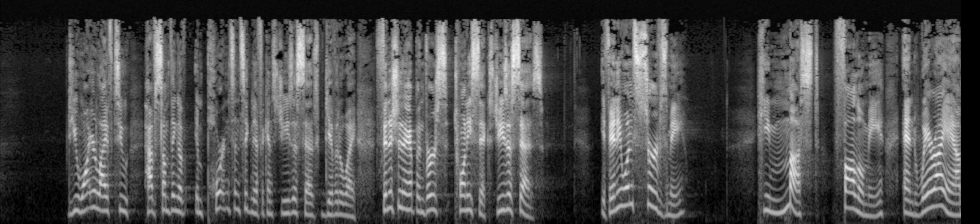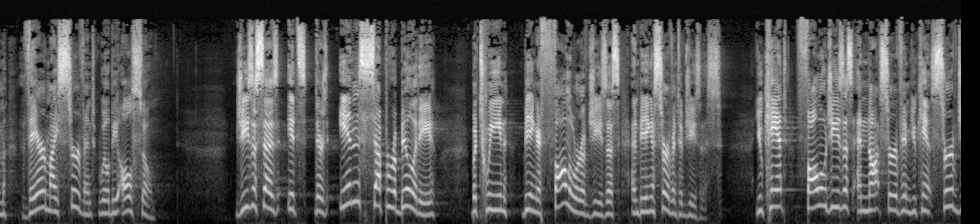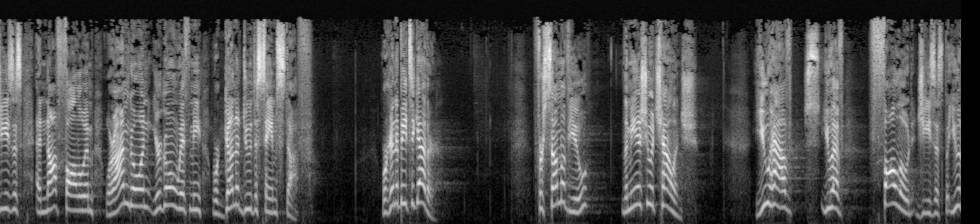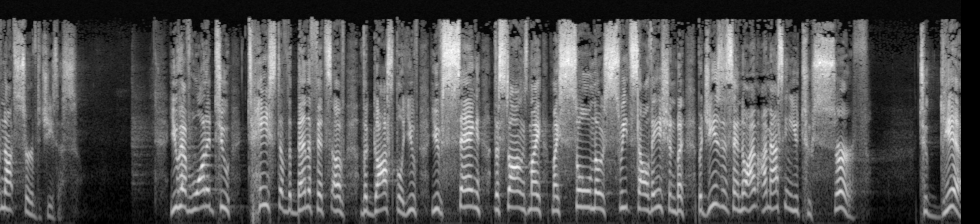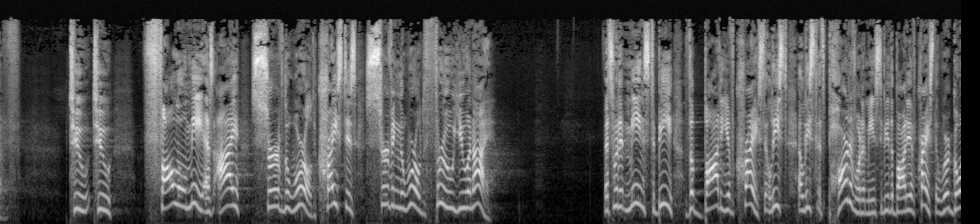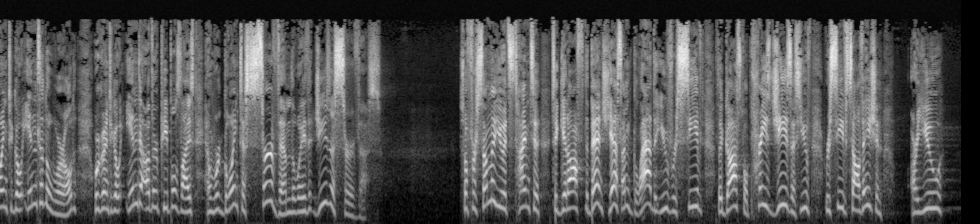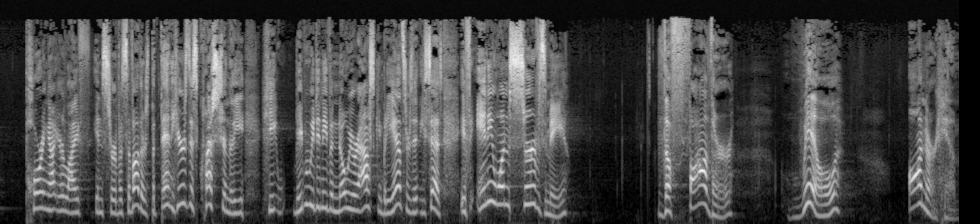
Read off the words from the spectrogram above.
Do you want your life to have something of importance and significance? Jesus says, give it away. Finishing up in verse 26, Jesus says, If anyone serves me, he must follow me, and where I am, there my servant will be also. Jesus says it's there's inseparability between being a follower of Jesus and being a servant of Jesus. You can't follow Jesus and not serve him. You can't serve Jesus and not follow him. Where I'm going, you're going with me. We're going to do the same stuff. We're going to be together. For some of you, let me issue a challenge. You have, you have followed Jesus, but you have not served Jesus. You have wanted to taste of the benefits of the gospel. You've, you've sang the songs, my, my soul knows sweet salvation. But, but Jesus is saying, no, I'm, I'm asking you to serve, to give, to, to follow me as I serve the world. Christ is serving the world through you and I. That's what it means to be the body of Christ. At least, at least it's part of what it means to be the body of Christ. That we're going to go into the world, we're going to go into other people's lives, and we're going to serve them the way that Jesus served us. So for some of you, it's time to, to get off the bench. Yes, I'm glad that you've received the gospel. Praise Jesus, you've received salvation. Are you pouring out your life in service of others? But then here's this question that he, he maybe we didn't even know we were asking, but he answers it. He says, If anyone serves me, the Father will honor him.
